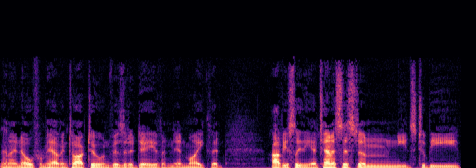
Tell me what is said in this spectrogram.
And I know from having talked to and visited Dave and, and Mike that obviously the antenna system needs to be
